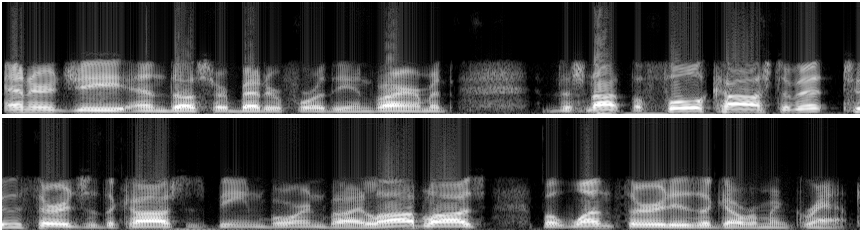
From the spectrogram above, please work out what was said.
energy and thus are better for the environment. That's not the full cost of it. Two thirds of the cost is being borne by Loblaws, but one third is a government grant.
